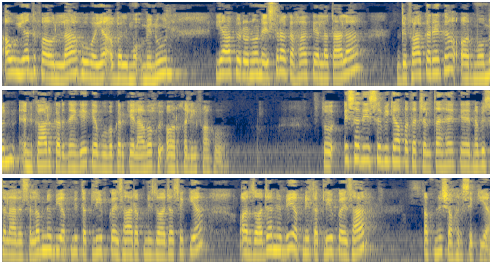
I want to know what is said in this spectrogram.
او ید اللہ و یا اب المنون یا پھر انہوں نے اس طرح کہا کہ اللہ تعالیٰ دفاع کرے گا اور مومن انکار کر دیں گے کہ ابو بکر کے علاوہ کوئی اور خلیفہ ہو۔ تو اس حدیث سے بھی کیا پتا چلتا ہے کہ نبی صلی اللہ علیہ وسلم نے بھی اپنی تکلیف کا اظہار اپنی زوجہ سے کیا اور زوجہ نے بھی اپنی تکلیف کا اظہار اپنے شوہر سے کیا۔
